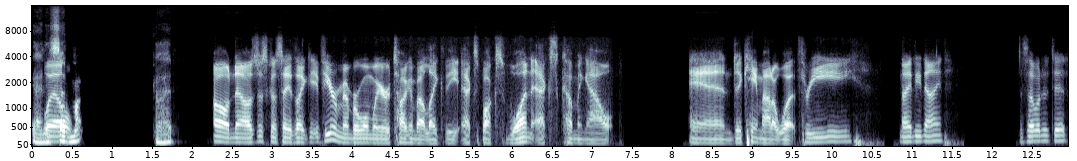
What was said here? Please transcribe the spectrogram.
And he said, Well- go ahead. oh no i was just going to say like if you remember when we were talking about like the xbox one x coming out and it came out at what 399 is that what it did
